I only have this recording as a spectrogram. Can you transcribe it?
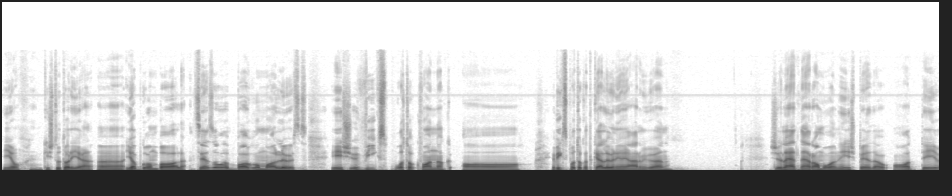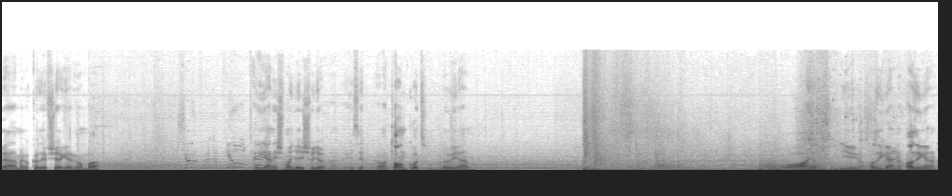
Jó, kis tutorial. Uh, jobb gombbal célzol, bal gombbal lősz. És weak spotok vannak a... a weak spotokat kell lőni a járművön. És lehetne ramolni is, például a D-vel, meg a középséger gombbal. Igen, és mondja is, hogy a, a tankot lőjem. Vaj, az igen, az igen.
